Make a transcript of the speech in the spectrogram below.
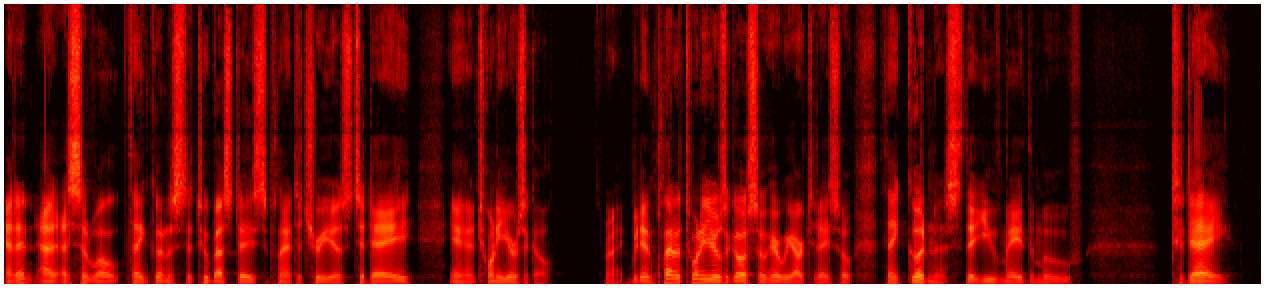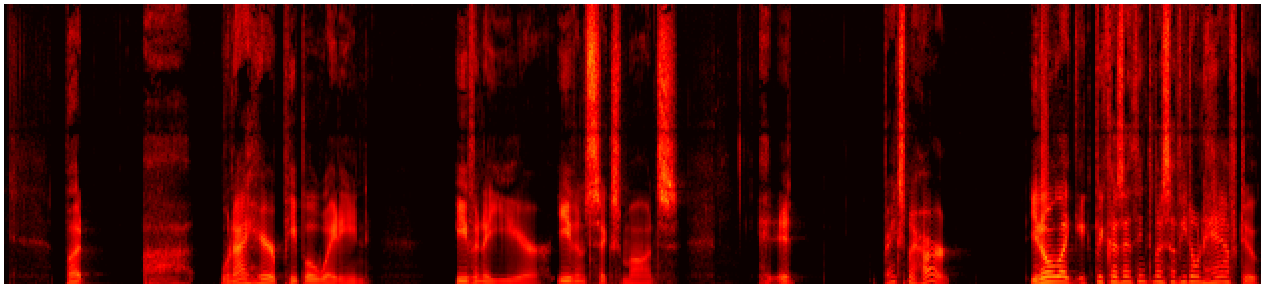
and I, I said, Well, thank goodness the two best days to plant a tree is today and 20 years ago. Right. We didn't plant it 20 years ago, so here we are today. So thank goodness that you've made the move today. But uh, when I hear people waiting even a year, even six months, it, it breaks my heart. You know, like, because I think to myself, you don't have to.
